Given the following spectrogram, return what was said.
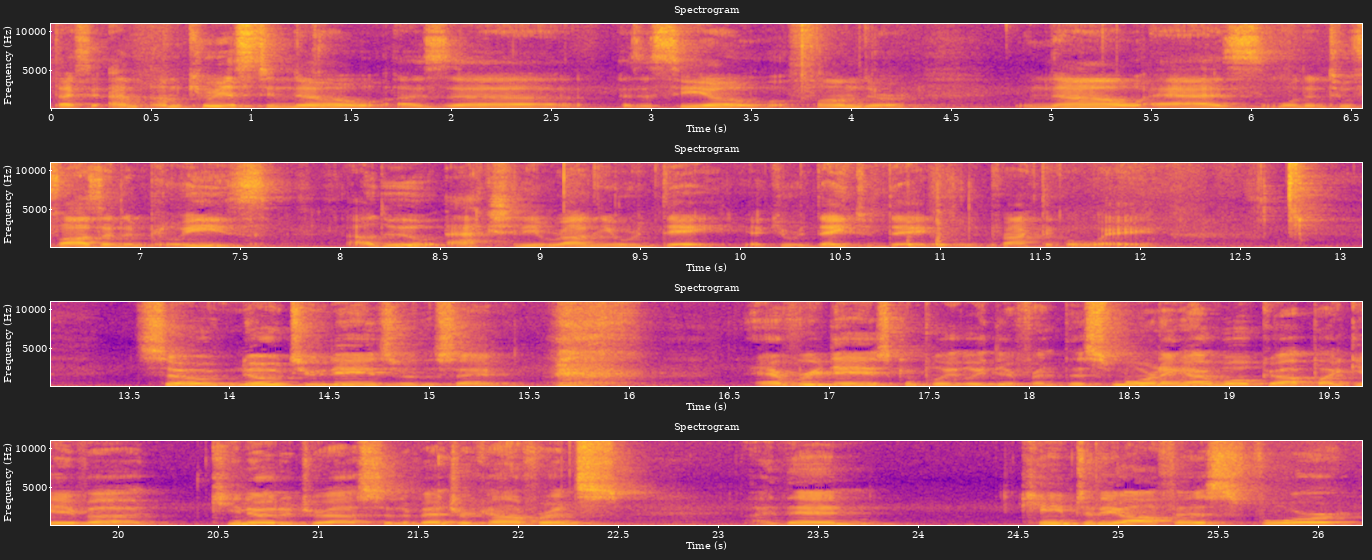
Fantastic. I'm, I'm curious to know, as a, as a CEO or founder, now as more than 2,000 employees, how do you actually run your day, like your day to day in a practical way? So no two days are the same. Every day is completely different. This morning I woke up, I gave a keynote address at a venture conference. I then came to the office for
